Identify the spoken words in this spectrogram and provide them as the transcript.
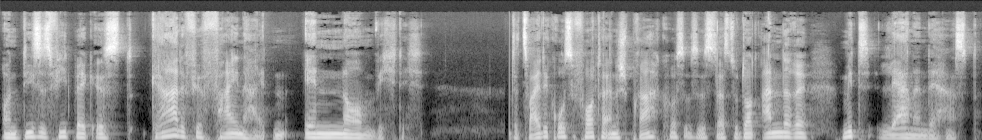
Und dieses Feedback ist gerade für Feinheiten enorm wichtig. Der zweite große Vorteil eines Sprachkurses ist, dass du dort andere Mitlernende hast.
